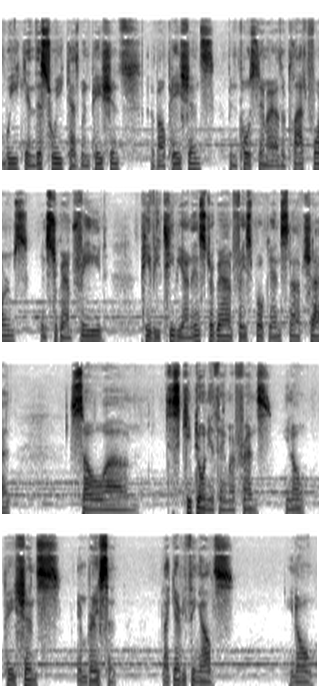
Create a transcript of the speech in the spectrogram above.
week and this week has been patience, about patience. Been posting on my other platforms Instagram feed, PVTV on Instagram, Facebook, and Snapchat. So um, just keep doing your thing, my friends. You know, patience, embrace it. Like everything else. You know,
